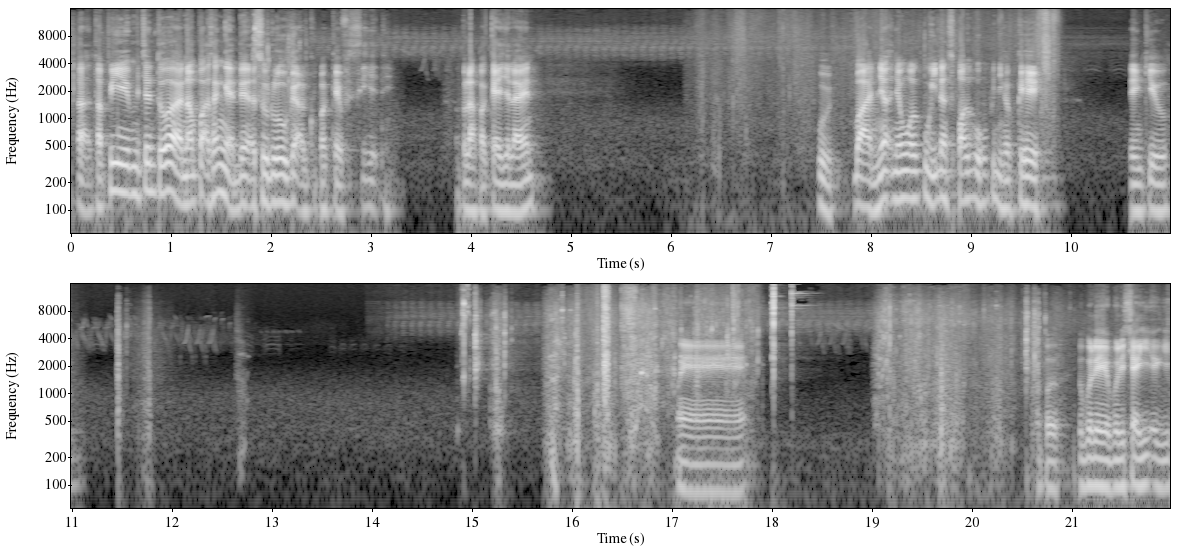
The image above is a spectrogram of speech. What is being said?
Tak, tapi macam tu lah. Nampak sangat dia nak suruh kat aku pakai aid ni. Apalah pakai je lah kan. Ui, banyak nyawa aku hilang separuh punya. Okay. Thank you. Meh. Apa? Tu boleh boleh cari lagi.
